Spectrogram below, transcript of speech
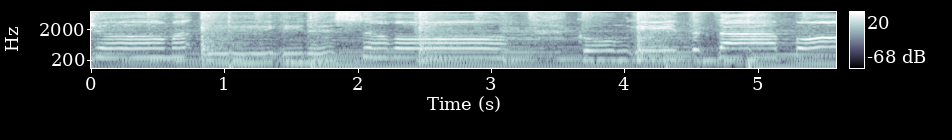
medyo maiinis ako. Kung itatapon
